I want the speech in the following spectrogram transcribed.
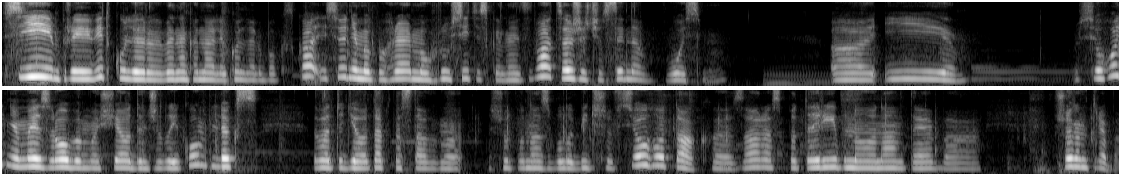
Всім привіт, кольори! Ви на каналі Colorbox K. І сьогодні ми пограємо в гру City Skylines 2. Це вже частина 8. Е, і сьогодні ми зробимо ще один жилий комплекс. Давай тоді отак поставимо, щоб у нас було більше всього. Так, е, зараз потрібно нам треба. Що нам треба?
